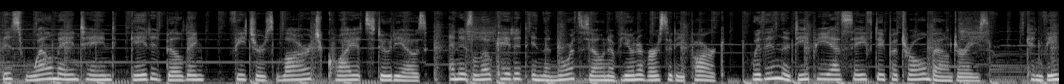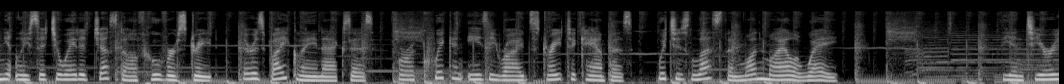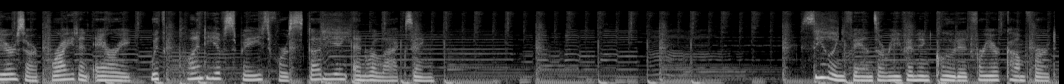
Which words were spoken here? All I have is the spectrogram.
This well-maintained, gated building features large, quiet studios and is located in the north zone of University Park within the DPS Safety Patrol boundaries. Conveniently situated just off Hoover Street, there is bike lane access for a quick and easy ride straight to campus, which is less than one mile away. The interiors are bright and airy, with plenty of space for studying and relaxing. Ceiling fans are even included for your comfort.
